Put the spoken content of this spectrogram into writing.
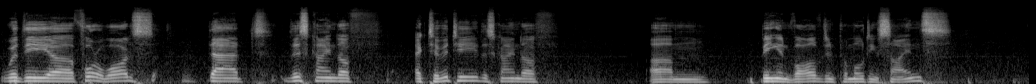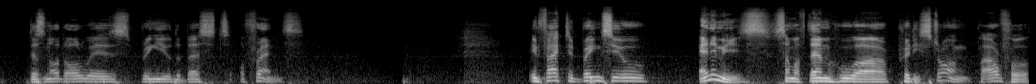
with the uh, four awards, that this kind of activity, this kind of um, being involved in promoting science does not always bring you the best of friends. In fact, it brings you enemies, some of them who are pretty strong, powerful.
